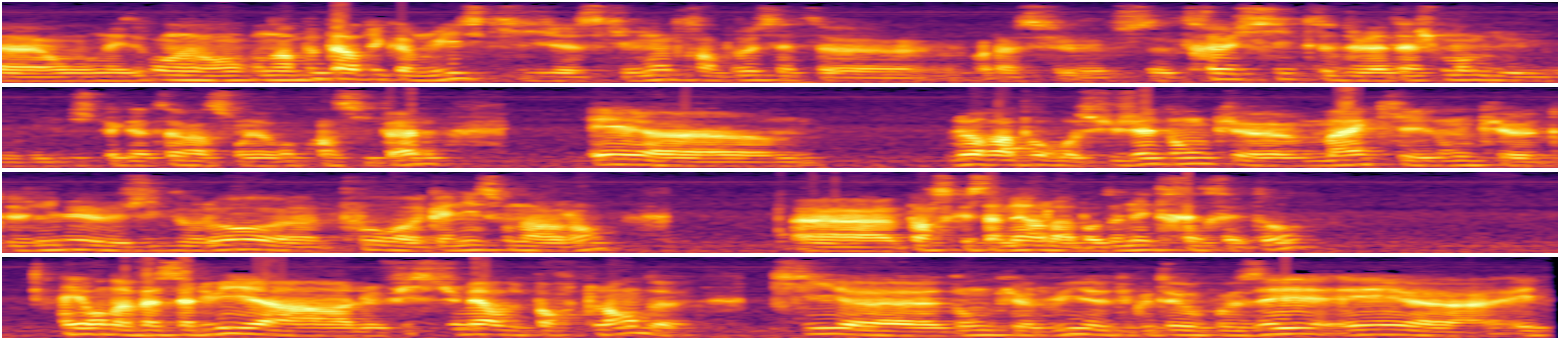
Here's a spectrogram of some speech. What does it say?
euh, on est on, on est un peu perdu comme lui, ce qui ce qui montre un peu cette euh, voilà ce, cette réussite de l'attachement du, du spectateur à son héros principal et euh, le rapport au sujet. Donc, Mike est donc devenu gigolo pour gagner son argent parce que sa mère l'a abandonné très très tôt. Et on a face à lui un- le fils du maire de Portland qui, euh, donc lui, du côté opposé, est, euh, est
